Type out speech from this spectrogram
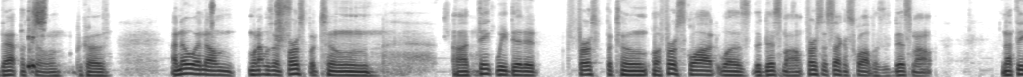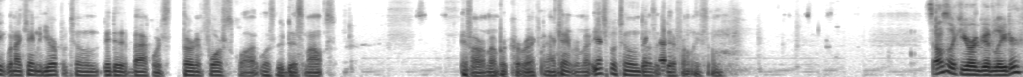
that platoon because I know in um when I was in first platoon, I think we did it first platoon or first squad was the dismount. First and second squad was the dismount. And I think when I came to your platoon, they did it backwards. Third and fourth squad was the dismounts. If I remember correctly. I can't remember. Each platoon does it differently. So Sounds like you're a good leader.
